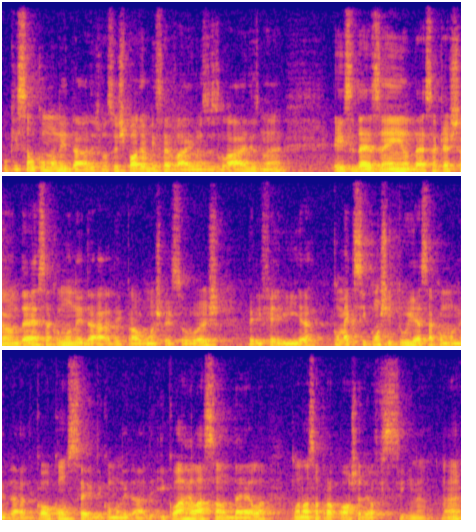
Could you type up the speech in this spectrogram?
O que são comunidades? Vocês podem observar aí nos slides, né? Esse desenho dessa questão dessa comunidade para algumas pessoas, periferia. Como é que se constitui essa comunidade? Qual o conceito de comunidade? E qual a relação dela com a nossa proposta de oficina, né?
